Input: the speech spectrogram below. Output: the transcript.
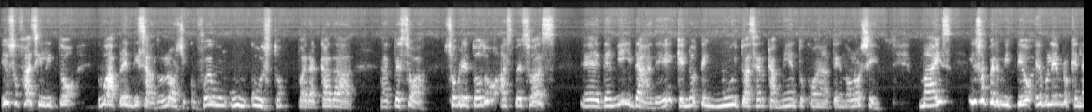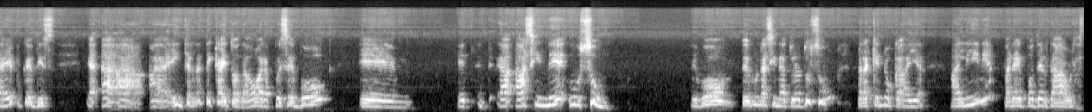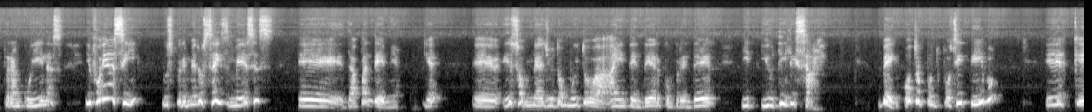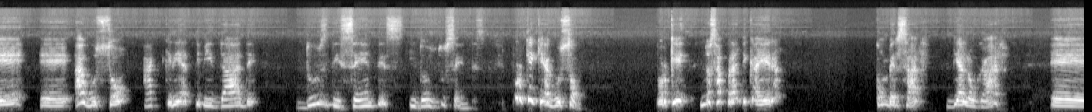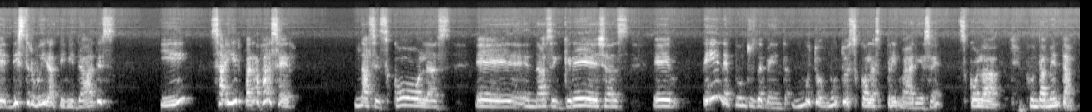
Isso facilitou o aprendizado, lógico, foi um, um custo para cada pessoa, sobretudo as pessoas eh, de minha idade, eh, que não têm muito acercamento com a tecnologia. Mas isso permitiu, eu lembro que na época eu disse, a, internet cai toda hora, pois eu vou eh, assinei o Zoom. Eu vou ter uma assinatura do Zoom para que não caia a linha, para poder dar aulas tranquilas. E foi assim, os primeiros seis meses eh, da pandemia. Né? Eh, isso me ajudou muito a, a entender, compreender e, e, utilizar. Bem, outro ponto positivo é que eh, aguçou a criatividade dos discentes e dos docentes. Por que, que aguçou? Porque nossa prática era conversar, dialogar, eh, distribuir atividades e sair para fazer nas escolas, eh, nas igrejas, eh, tem pontos de venda, muito, muito escolas primárias, eh? escola fundamental.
